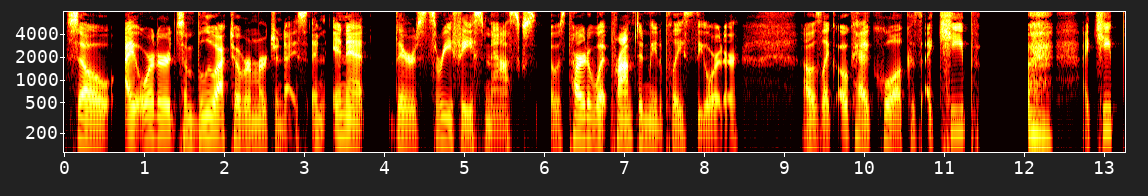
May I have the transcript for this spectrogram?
So, I ordered some Blue October merchandise and in it there's three face masks. It was part of what prompted me to place the order. I was like, okay, cool, cuz I keep I keep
